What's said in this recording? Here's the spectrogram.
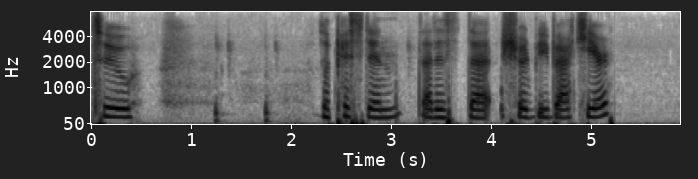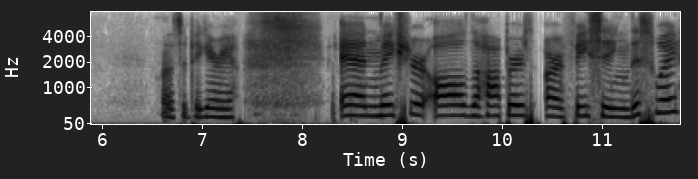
to the piston that is that should be back here. Well, that's a big area. And make sure all the hoppers are facing this way.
